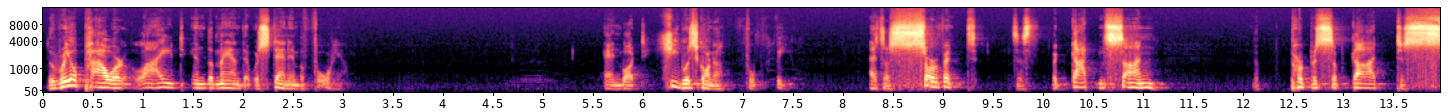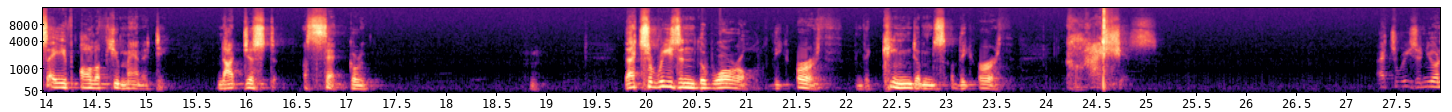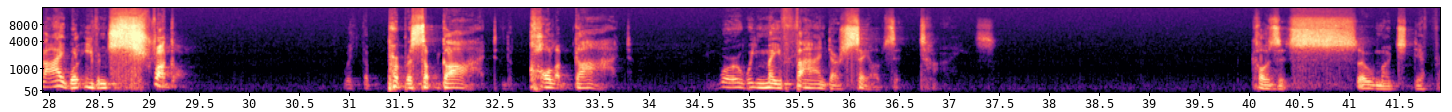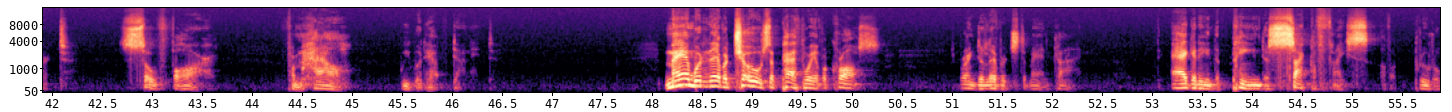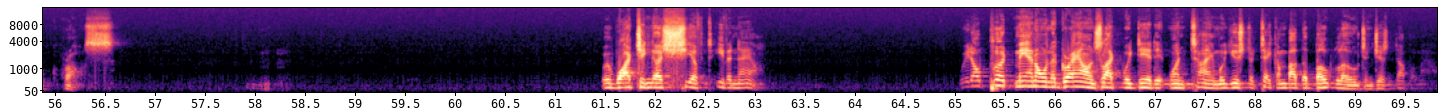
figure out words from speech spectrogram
The real power lied in the man that was standing before him and what he was going to fulfill as a servant, as a begotten son the purpose of God to save all of humanity, not just a set group. That's the reason the world, the earth, and the kingdoms of the earth clashes. That's the reason you and I will even struggle with the purpose of God, the call of God, where we may find ourselves at times. Because it's so much different so far from how we would have done it. Man would have never chose the pathway of a cross bring deliverance to mankind. The agony, the pain, the sacrifice of a brutal cross. We're watching us shift even now. We don't put men on the grounds like we did at one time. We used to take them by the boatloads and just dump them out.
